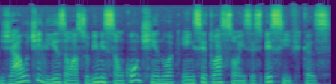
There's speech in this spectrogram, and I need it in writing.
já utilizam a submissão contínua em situações específicas.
